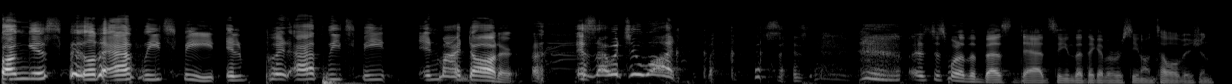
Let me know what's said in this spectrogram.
fungus-filled athlete's feet and put athlete's feet in my daughter? Is that what you want? It's just one of the best dad scenes I think I've ever seen on television.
